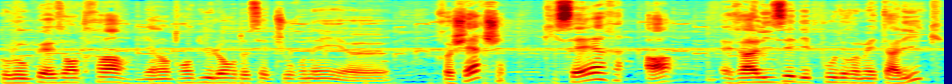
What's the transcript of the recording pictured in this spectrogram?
que l'on présentera bien entendu lors de cette journée euh, recherche qui sert à réaliser des poudres métalliques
